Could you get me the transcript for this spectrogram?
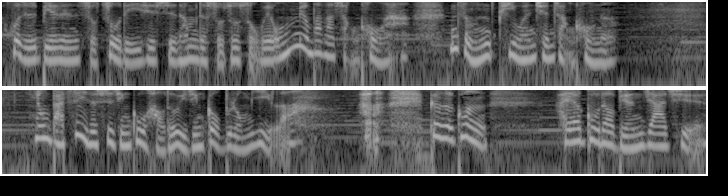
或者是别人所做的一些事，他们的所作所为，我们没有办法掌控啊。你怎么可以完全掌控呢？因为把自己的事情顾好都已经够不容易了，更何况。还要顾到别人家去，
